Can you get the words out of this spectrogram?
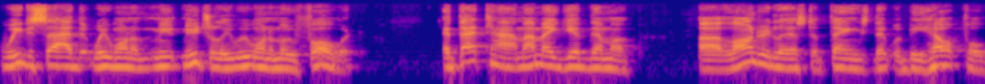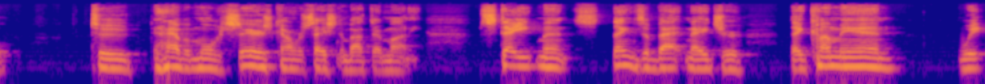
we decide that we want to mutually, we want to move forward. At that time, I may give them a, a laundry list of things that would be helpful to have a more serious conversation about their money, statements, things of that nature. They come in, we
